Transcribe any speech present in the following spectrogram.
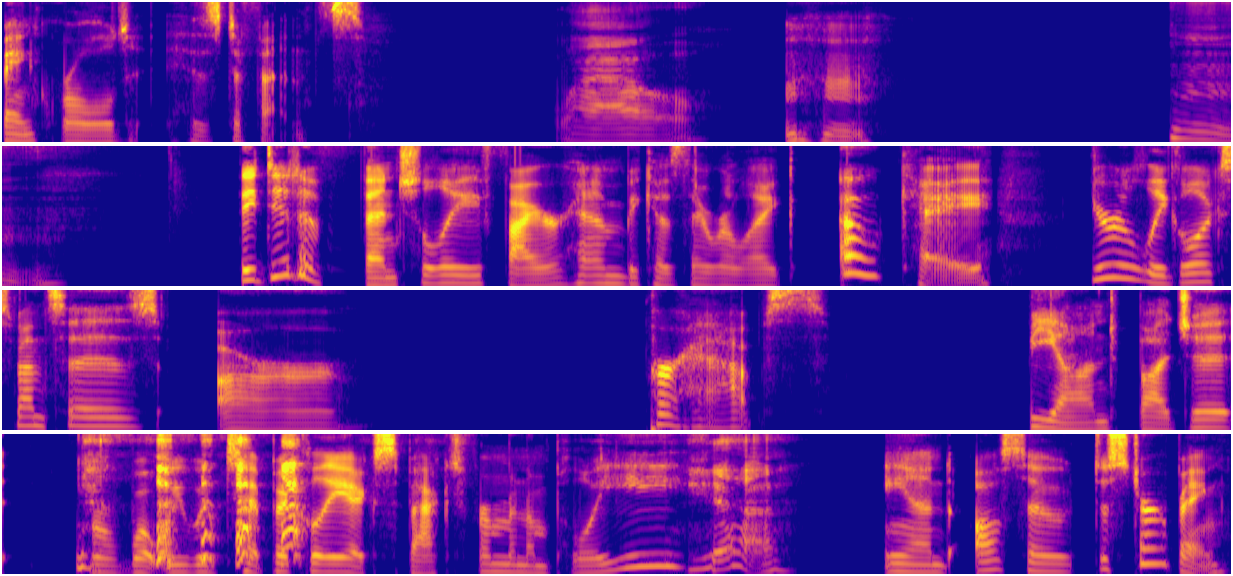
bankrolled his defense. Wow. hmm Hmm. They did eventually fire him because they were like, okay, your legal expenses are perhaps beyond budget for what we would typically expect from an employee. Yeah. and also disturbing,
